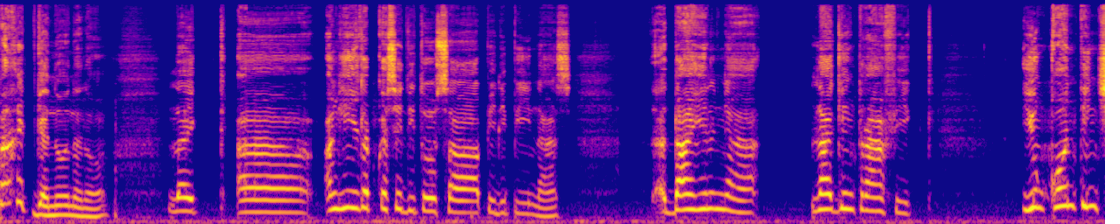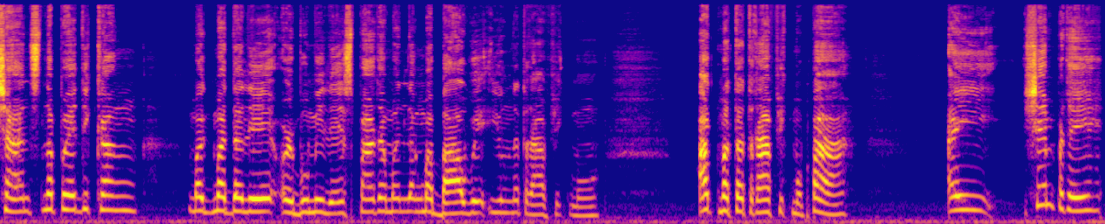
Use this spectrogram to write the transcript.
bakit ganun ano? Like, ah ang hirap kasi dito sa Pilipinas ah, dahil nga laging traffic, yung konting chance na pwede kang magmadali or bumilis para man lang mabawi yung na traffic mo at matatraffic mo pa ay syempre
